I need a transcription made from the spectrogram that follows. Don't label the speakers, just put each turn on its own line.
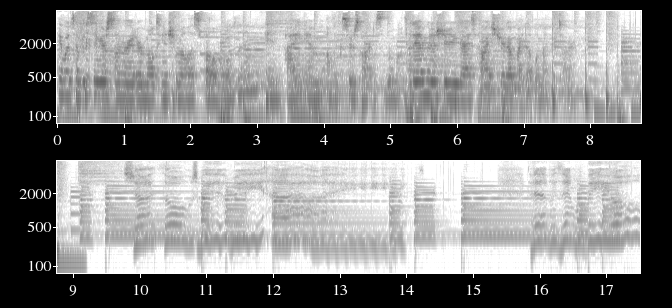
Hey, what's up? It's singer-songwriter, multi-instrumentalist Bella Moulden, and I am Elixir's Artist of the Month. Today I'm going to show you guys how I string up my double neck guitar.
Everything will be.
